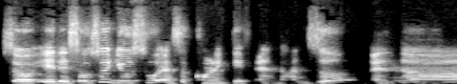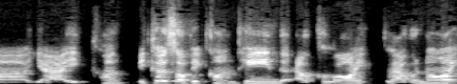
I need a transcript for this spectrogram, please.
so it is also useful as a cognitive enhancer, and uh, yeah, it con because of it contain the alkaloid, flavonoid,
